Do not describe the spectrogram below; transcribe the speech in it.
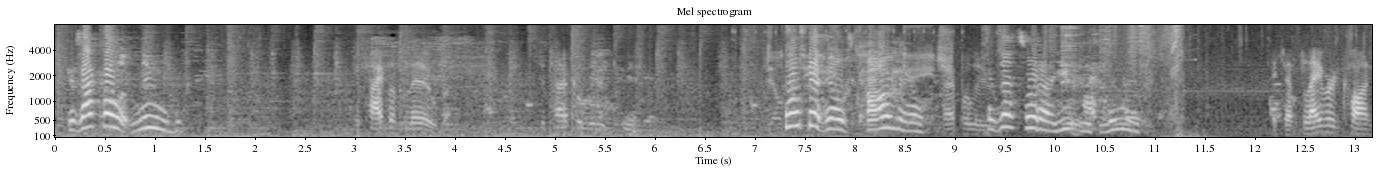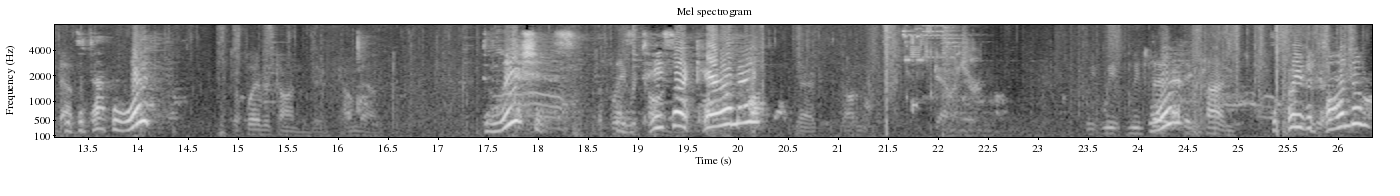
Because I call it lube. The type of lube. The type of lube. What the hell's marked caramel? Type of lube. Because that's what I use is lube. It's a flavored condom. It's a type of what? It's a flavored condom, dude. Calm down. Delicious. It's a Does it taste like caramel? Yeah, condom. Scavenger. We, we, we've said What? it six times. It's a flavored condom?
